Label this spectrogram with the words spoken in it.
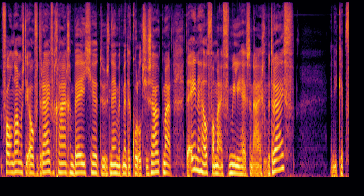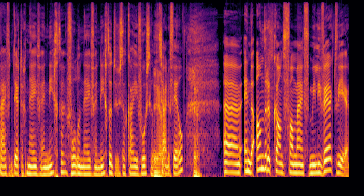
Volendammers die overdrijven graag een beetje, dus neem het met een korreltje zout. Maar de ene helft van mijn familie heeft een eigen bedrijf. En ik heb 35 neven en nichten, volle neven en nichten, dus dat kan je je voorstellen, ja. dat zijn er veel. Ja. Uh, en de andere kant van mijn familie werkt weer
